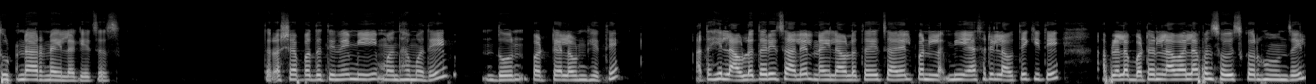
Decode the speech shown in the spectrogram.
तुटणार नाही लगेचच. तर अशा पद्धतीने मी मधामध्ये दोन पट्ट्या लावून घेते. आता हे लावलं तरी चालेल नाही लावलं तरी चालेल पण मी यासाठी लावते की ते आपल्याला बटन लावायला पण सोयीस्कर होऊन जाईल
